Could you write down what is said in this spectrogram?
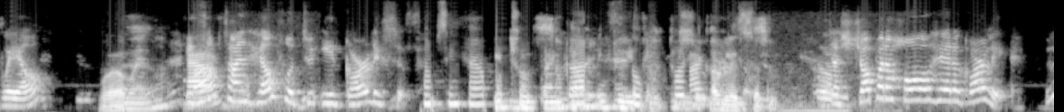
Well, Well, Well, it's sometimes helpful to eat garlic soup. Something happened It's to sometimes garlic soup. garlic soup. Just chop out a whole head of garlic. Ooh.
